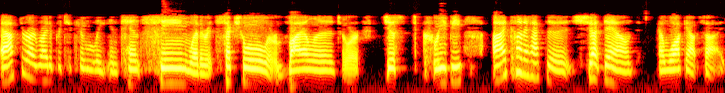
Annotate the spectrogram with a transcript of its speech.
after I write a particularly intense scene, whether it's sexual or violent or just creepy, I kind of have to shut down and walk outside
